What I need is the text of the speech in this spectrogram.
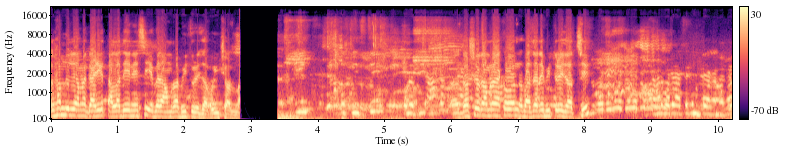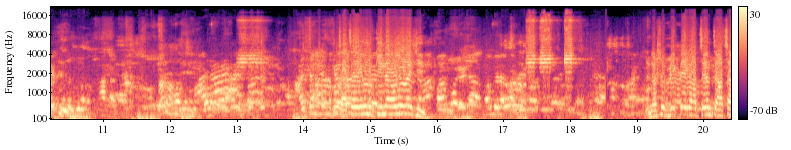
আলহামদুলিল্লাহ, আমরা গাড়িকে তালা দিয়ে এনেছি, এবার আমরা ভিতরে যাব ইনশাল্লাহ দর্শক, আমরা এখন বাজারের ভিতরে যাচ্ছি। চাচা, এগুলো কিনা হলো নাকি? দর্শক, দেখতেই পাচ্ছেন, চাচা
